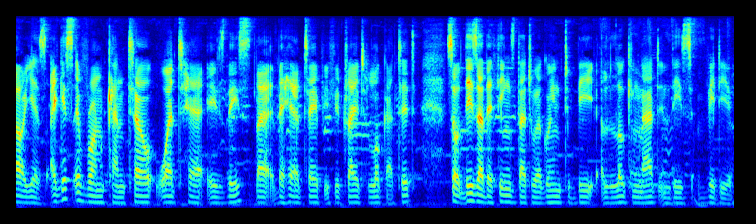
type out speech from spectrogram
Oh yes, I guess everyone can tell what hair is this, the, the hair type if you try to look at it. So these are the things that we're going to be looking at in this video.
